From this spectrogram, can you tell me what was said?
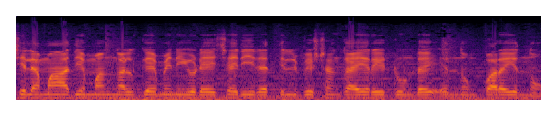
ചില മാധ്യമങ്ങൾ ഗമിനിയുടെ ശരീരത്തിൽ വിഷം കയറിയിട്ടുണ്ട് എന്നും പറയുന്നു.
